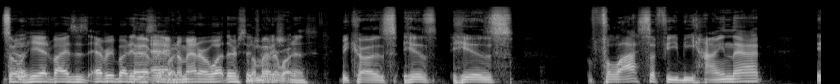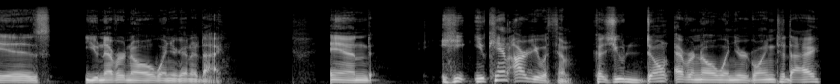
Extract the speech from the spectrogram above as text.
So so he advises everybody the Everybody. same, no matter what their no situation matter what, is. because his his philosophy behind that is you never know when you're going to die, and he you can't argue with him because you don't ever know when you're going to die.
